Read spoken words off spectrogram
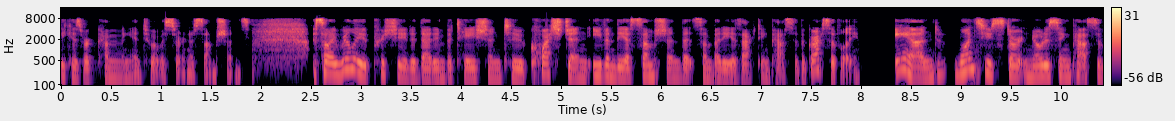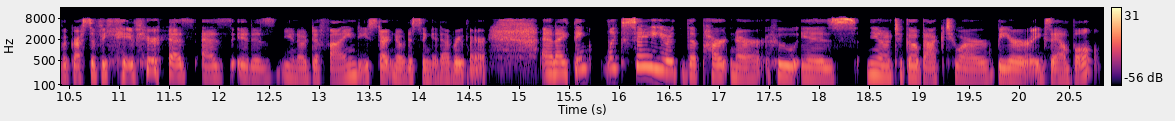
because we're coming into it with certain assumptions. So I really appreciated that invitation to question even the assumption that somebody is acting passive aggressively and once you start noticing passive aggressive behavior as as it is you know defined you start noticing it everywhere. And i think like say you're the partner who is you know to go back to our beer example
